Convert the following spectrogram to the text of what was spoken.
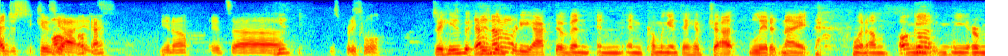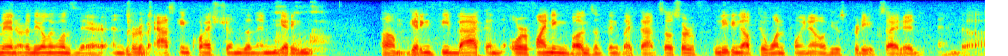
I just because Oh, yeah, okay. it's you know it's uh it's pretty cool. So he's been, Yeah, he's no, been no. pretty active in, in, in coming into HipChat late at night when I'm Oh, me, good. me or Min are the only ones there and sort of asking questions and then getting um, getting feedback and or finding bugs and things like that. So sort of leading up to 1.0, he was pretty excited and uh,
